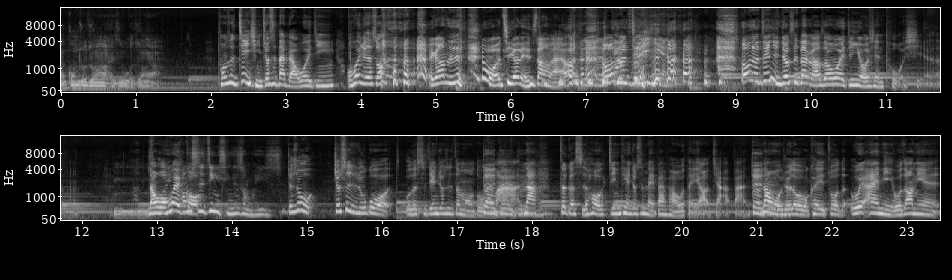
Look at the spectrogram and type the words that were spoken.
那工作重要还是我重要？同时进行就是代表我已经，我会觉得说，你 刚刚只是我的气有点上来哦。同时进行，同时进行就是代表说我已经有些妥协了。嗯，那我会同时进行是什么意思？就是我就是如果我的时间就是这么多嘛，对对对，那这个时候今天就是没办法，我得要加班。对，对，对，那我觉得我可以做的，我也爱你，我知道你也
